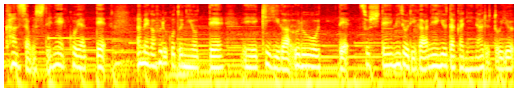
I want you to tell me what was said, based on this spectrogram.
感謝をしてねこうやって雨が降ることによって、えー、木々が潤ってそして緑がね豊かになるという、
